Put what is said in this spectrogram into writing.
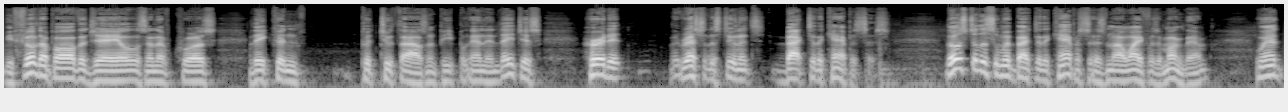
We filled up all the jails, and of course, they couldn't put 2,000 people in, and they just herded the rest of the students back to the campuses. Those students who went back to the campuses, my wife was among them, went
